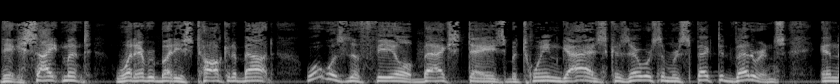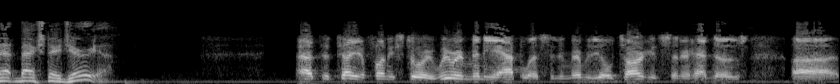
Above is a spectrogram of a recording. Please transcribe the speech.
the excitement, what everybody's talking about. What was the feel backstage between guys? Because there were some respected veterans in that backstage area. I have to tell you a funny story. We were in Minneapolis, and remember the old Target Center had those uh,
